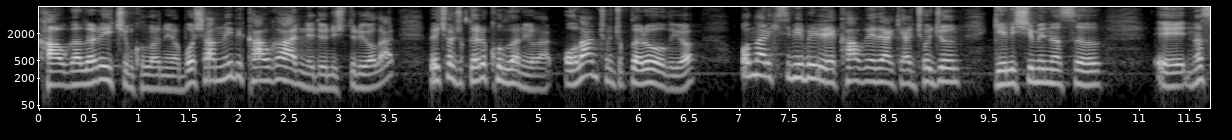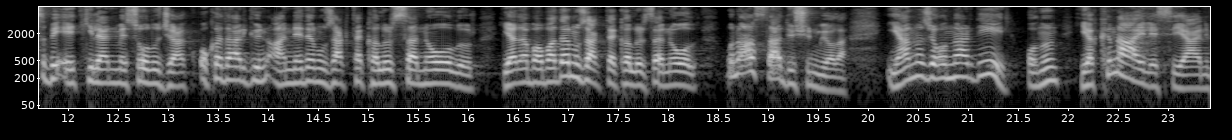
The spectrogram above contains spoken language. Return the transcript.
kavgaları için kullanıyor. Boşanmayı bir kavga haline dönüştürüyorlar ve çocukları kullanıyorlar. Olan çocukları oluyor. Onlar ikisi birbiriyle kavga ederken çocuğun gelişimi nasıl, e, nasıl bir etkilenmesi olacak? O kadar gün anneden uzakta kalırsa ne olur? Ya da babadan uzakta kalırsa ne olur? Bunu asla düşünmüyorlar. Yalnızca onlar değil, onun yakın ailesi yani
